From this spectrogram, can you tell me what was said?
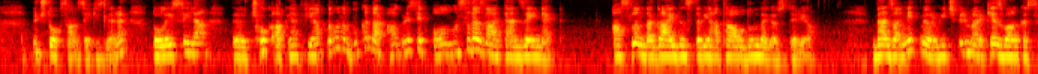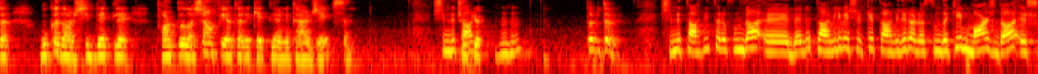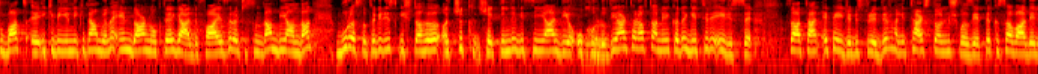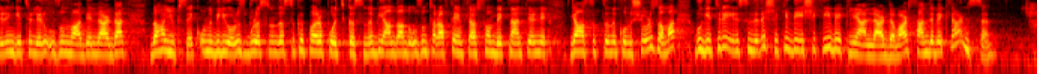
3.98'lere. Dolayısıyla e, çok yani fiyatlamanın bu kadar agresif olması da zaten Zeynep aslında guidance'da bir hata olduğunu da gösteriyor. Ben zannetmiyorum hiçbir merkez bankası bu kadar şiddetli farklılaşan fiyat hareketlerini tercih etsin. Şimdi Çünkü tabii tabii. Şimdi tahvil tarafında e, devlet tahvili ve şirket tahvilleri arasındaki marj da e, Şubat e, 2022'den bu yana en dar noktaya geldi. Faizler açısından bir yandan burası tabii risk iştahı açık şeklinde bir sinyal diye okundu. Diğer tarafta Amerika'da getiri eğrisi zaten epeyce bir süredir hani ters dönmüş vaziyette kısa vadelerin getirileri uzun vadelilerden daha yüksek onu biliyoruz. Burasının da sıkı para politikasını bir yandan da uzun tarafta enflasyon beklentilerini yansıttığını konuşuyoruz ama bu getiri eğrisinde de şekil değişikliği bekleyenler de var. Sen de bekler misin?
